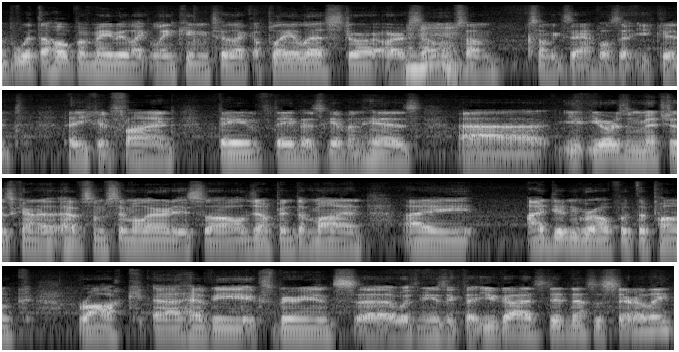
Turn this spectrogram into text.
with the hope of maybe like linking to like a playlist or, or some, Mhm. some some examples that you could that you could find. Dave Dave has given his. Uh, yours and Mitch's kind of have some similarities, so I'll jump into mine. I I didn't grow up with the punk rock uh, heavy experience uh, with music that you guys did necessarily.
